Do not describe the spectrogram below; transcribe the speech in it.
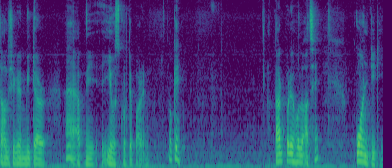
তাহলে সেখানে মিটার হ্যাঁ আপনি ইউজ করতে পারেন। ওকে তারপরে হলো আছে কোয়ান্টিটি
